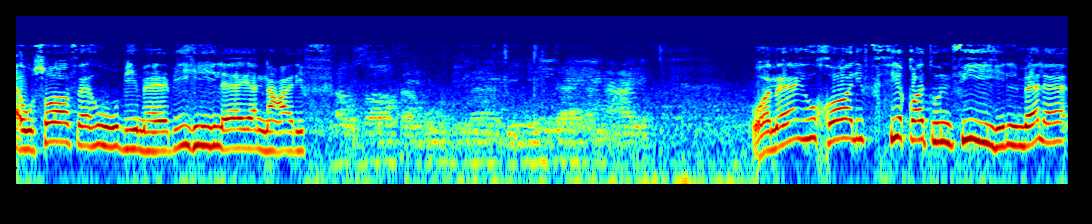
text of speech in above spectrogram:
أوصافه بما به لا ينعرف. وما يخالف ثقة فيه الملأ.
